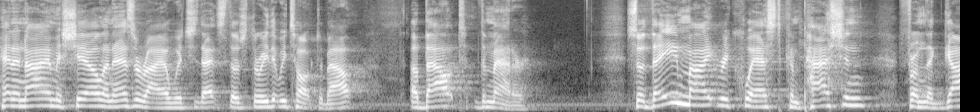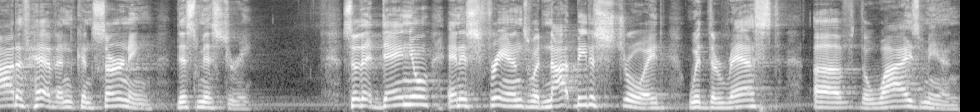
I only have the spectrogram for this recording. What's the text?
Hananiah, Mishael, and Azariah, which that's those three that we talked about about the matter, so they might request compassion from the God of heaven concerning this mystery, so that Daniel and his friends would not be destroyed with the rest of the wise men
